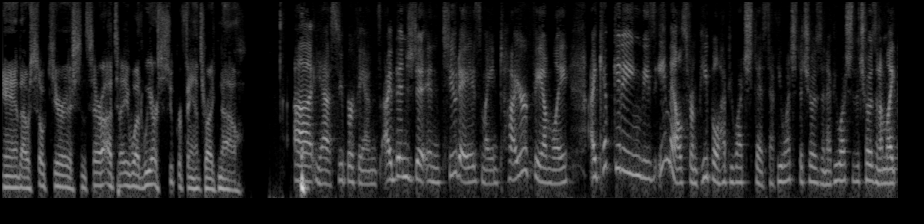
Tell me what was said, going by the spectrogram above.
And I was so curious. And Sarah, I'll tell you what, we are super fans right now. Uh, yeah, super fans. I binged it in two days, my entire family. I kept getting these emails from people Have you watched this? Have you watched The Chosen? Have you watched The Chosen? I'm like,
